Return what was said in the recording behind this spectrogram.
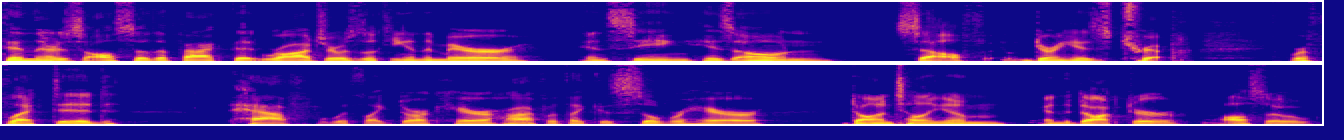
then there's also the fact that Roger was looking in the mirror and seeing his own self during his trip reflected half with like dark hair, half with like his silver hair. Don telling him, and the doctor also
